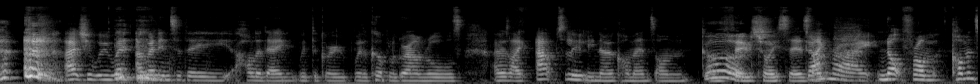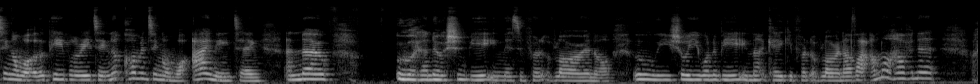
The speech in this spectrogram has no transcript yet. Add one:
insane. Actually, we went. I went into the holiday with the group with a couple of ground rules. I was like, absolutely no comments on, on Good. food choices. Like, damn right not from commenting on what other people are eating, not commenting on what I'm eating, and no, oh, I know I shouldn't be eating this in front of Lauren, or oh, are you sure you want to be eating that cake in front of Lauren? I was like, I'm not having it. I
